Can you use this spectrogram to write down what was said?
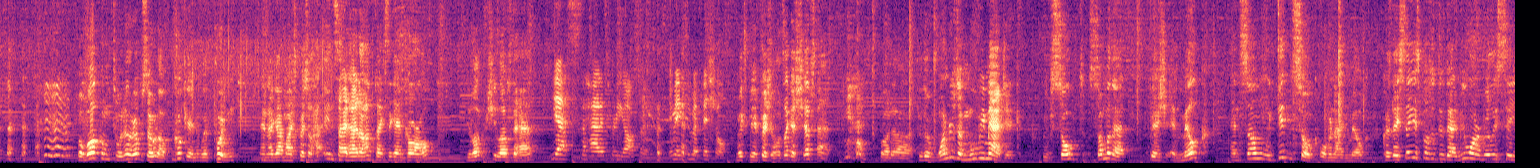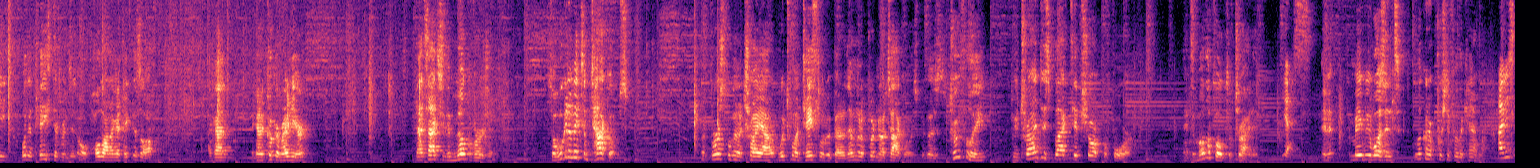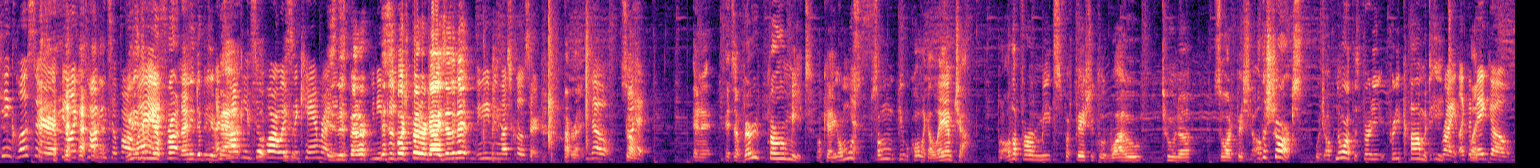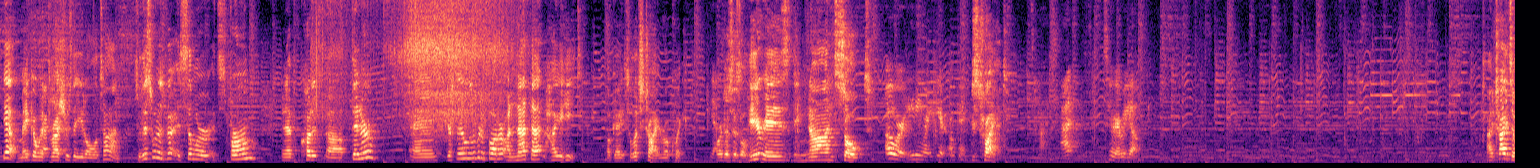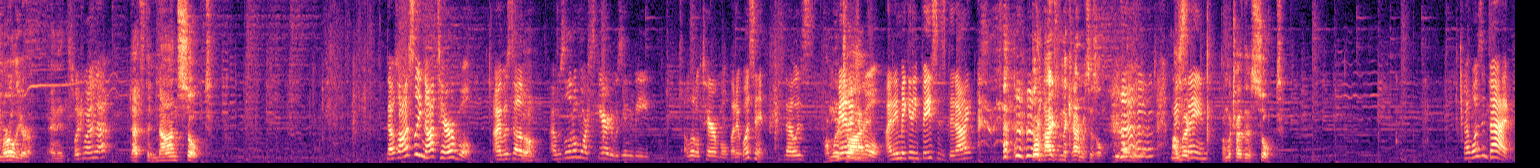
But welcome to another episode of Cooking with Puddin'. And I got my special ha- inside hat on. Thanks again, Carl. You love, she loves the hat. Yes, the hat is pretty awesome. It makes him official. Makes me official. It's like a chef's hat. But uh, through the wonders of movie magic, we've soaked some of that fish in milk, and some we didn't soak overnight in milk because they say you're supposed to do that. And we want to really see what the taste difference is. Oh, hold on, I gotta take this off. I got, I got a cooker right here. That's actually the milk version. So we're gonna make some tacos. But first, we're gonna try out which one tastes a little bit better. Then we're gonna put in our tacos because, truthfully, we tried this black tip shark before, and some other folks have tried it Yes. and it, maybe it wasn't. Look at her pushing for the camera. I'm just getting closer. I feel like I'm talking so far away. you away. need to be in front, and I need to be in I'm back. talking so Look, far away from the camera. Isn't this to- better? This is much better, guys, isn't it? We need to be much closer. All right. No, So- go ahead. And it, it's a very firm meat. Okay, almost Yes. some people call it like a lamb chop. But other firm meats for fish include wahoo, tuna, swordfish, and other sharks, which up north is pretty pretty common to eat. Right, like the mako. Yeah, mako and Thresher. threshers they eat all the time. So this one is very similar. It's firm, and I've cut it uh, thinner, and just in a little bit of butter on not that high a heat. Okay, so let's try it real quick. Yeah. Darcizzle. Here is the non-soaked. Oh, we're eating right here. Okay. Just try it. Hot. So here we go. I tried some earlier, and it's Which one is that? That's the non-soaked. That was honestly not terrible. I was um, No? I was a little more scared it was going to be a little terrible, but it wasn't. That was I'm gonna try- manageable. I didn't make any faces, did I? Don't hide from the camera, sizzle. Be vulnerable. I'm just gonna, saying. I'm gonna try the soaked. That wasn't bad.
